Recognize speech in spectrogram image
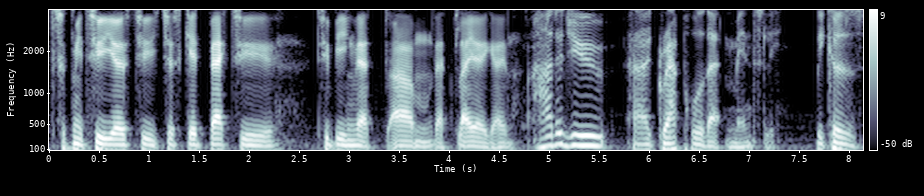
took me two years to just get back to to being that um, that player again. How did you uh, grapple with that mentally? Because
